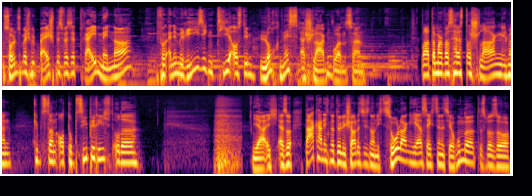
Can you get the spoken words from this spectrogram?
sollen zum Beispiel beispielsweise drei Männer von einem riesigen Tier aus dem Loch Ness erschlagen worden sein. Warte mal, was heißt erschlagen? Ich meine, gibt es da einen Autopsiebericht oder Ja, ich, also da kann ich natürlich schauen, das ist noch nicht so lange her, 16. Jahrhundert, das war so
